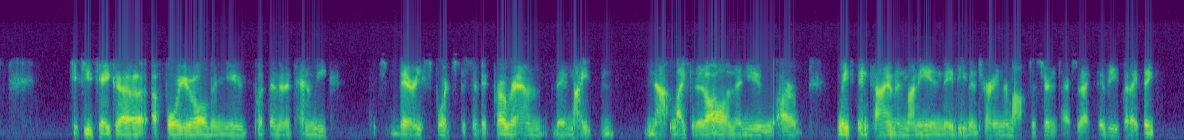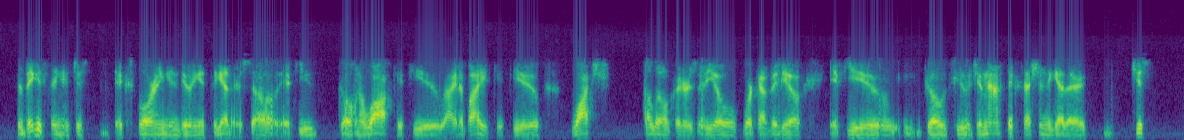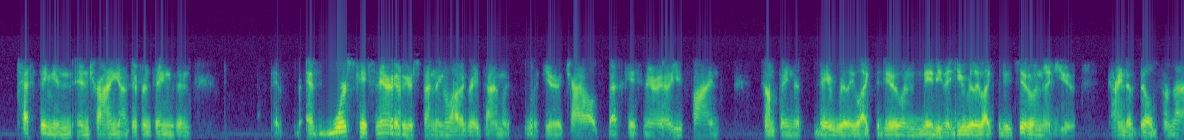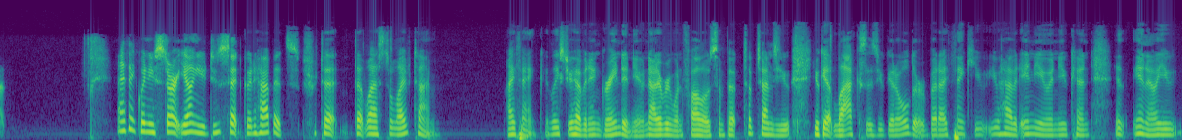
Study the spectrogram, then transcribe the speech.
if you take a, a four year old and you put them in a ten week very sports specific program, they might not like it at all, and then you are wasting time and money and maybe even turning them off to certain types of activity. But I think the biggest thing is just exploring and doing it together. So if you go on a walk, if you ride a bike, if you watch a little critters video, workout video, if you go to a gymnastics session together, just testing and, and trying out different things. And if, at worst case scenario you're spending a lot of great time with with your child. Best case scenario you find something that they really like to do and maybe that you really like to do too and then you kind of build from that. I think when you start young, you do set good habits that that last a lifetime. I think at least you have it ingrained in you. Not everyone follows. Sometimes you you get lax as you get older, but I think you you have it in you, and you can you know you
